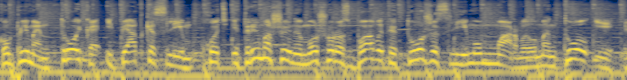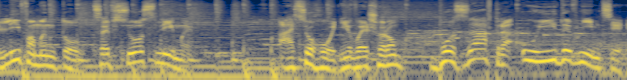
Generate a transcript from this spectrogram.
Комплімент тройка і п'ятка слім. Хоч і три машини можу розбавити теж слімом Marvel Ментол і Ліфа Ментол. Це все сліми. А сьогодні вечором, бо завтра уїде в німці.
